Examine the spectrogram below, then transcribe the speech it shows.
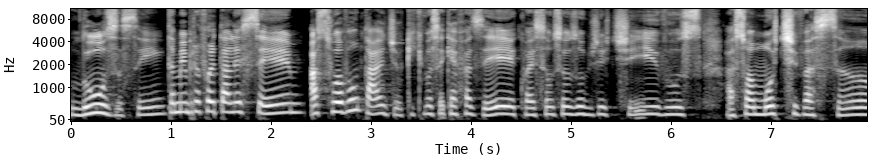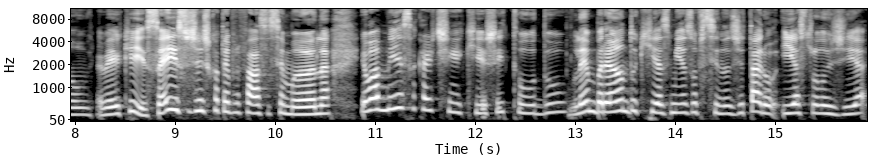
Luz, assim. Também para fortalecer a sua vontade, o que, que você quer fazer, quais são os seus objetivos, a sua motivação. É meio que isso. É isso, gente, que eu tenho para falar essa semana. Eu amei essa cartinha aqui, achei tudo. Lembrando que as minhas oficinas de tarô e astrologia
